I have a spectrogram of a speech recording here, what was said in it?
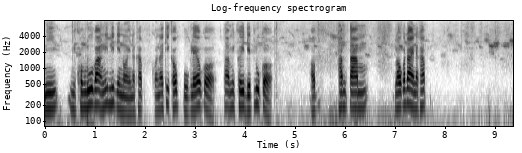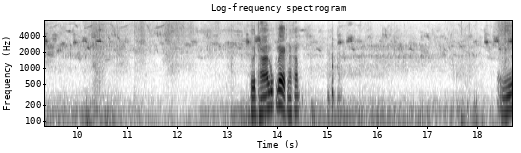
มีมีความรู้บ้างนิดๆหน่อยๆนะครับคนไหนที่เขาปลูกแล้วก็ถ้าไม่เคยเด็ดลูกก็เอา ทำตามเราก็ได้นะครับ เปิดหาลูกแรกนะครับ อันนี้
